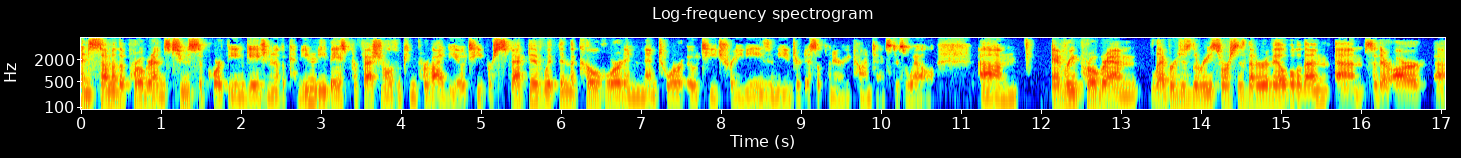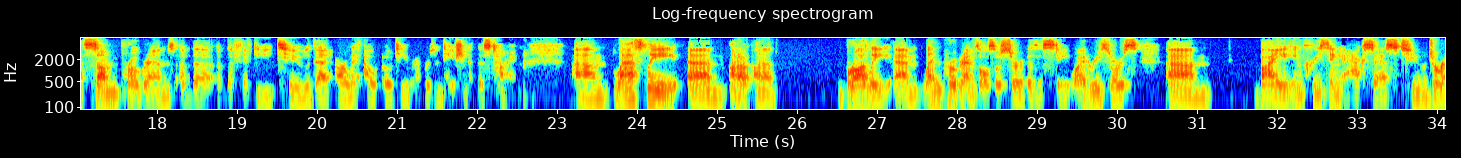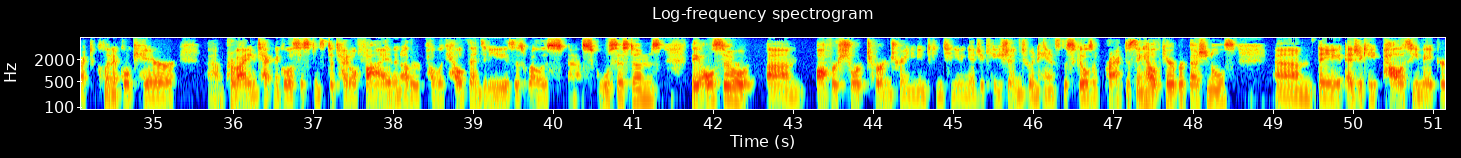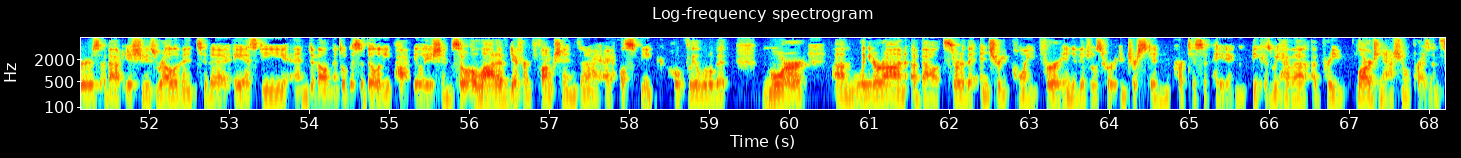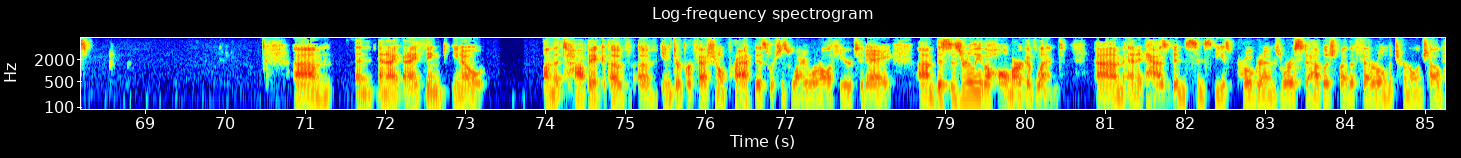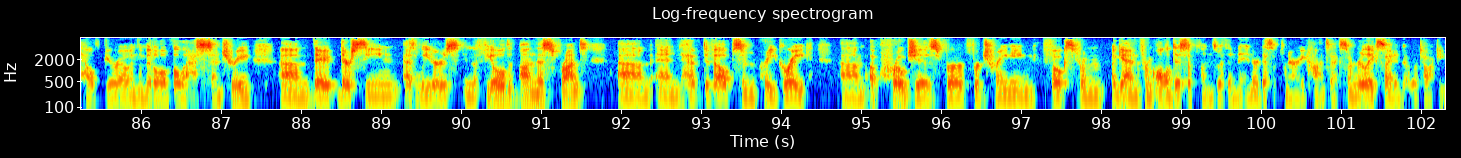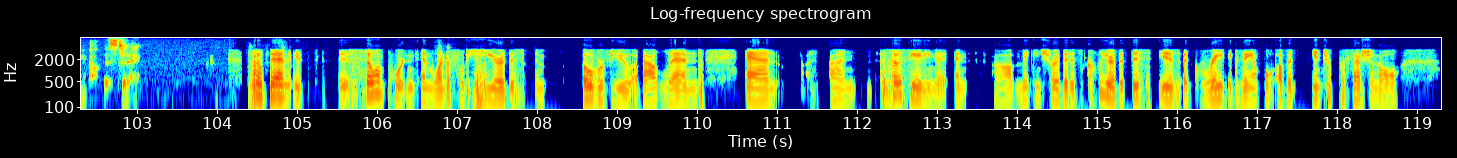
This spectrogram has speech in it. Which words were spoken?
And some of the programs to support the engagement of a community-based professional who can provide the OT perspective within the cohort and mentor OT trainees in the interdisciplinary context as well. Um, every program leverages the resources that are available to them. Um, so there are uh, some programs of the of the 52 that are without OT representation at this time. Um, lastly, um, on a on a broadly, um, LEND programs also serve as a statewide resource um, by increasing access to direct clinical care, um, providing technical assistance to Title V and other public health entities, as well as uh, school systems. They also um, offer short term training and continuing education to enhance the skills of practicing healthcare professionals. Um, they educate policymakers about issues relevant to the ASD and developmental disability population. So, a lot of different functions, and I, will speak hopefully a little bit more um, later on about sort of the entry point for individuals who are interested in participating because we have a, a pretty large national presence. Um, and and I and I think you know on the topic of, of interprofessional practice, which is why we're all here today, um, this is really the hallmark of LEND. Um, and it has been since these programs were established by the Federal Maternal and Child Health Bureau in the middle of the last century. Um, they, they're seen as leaders in the field on this front um, and have developed some pretty great um, approaches for for training folks from again from all disciplines within the interdisciplinary context. So I'm really excited that we're talking about this today. So Ben, it's it's so important and wonderful to hear this overview about Lend and, and associating it and uh, making sure that it's clear that this is a great example of an interprofessional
